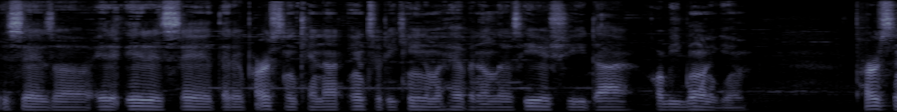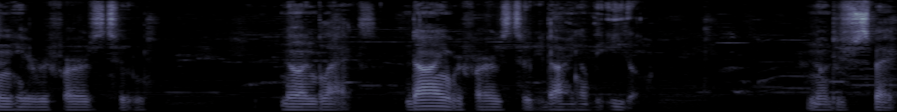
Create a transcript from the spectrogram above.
It says, uh, it, it is said that a person cannot enter the kingdom of heaven unless he or she die or be born again. Person here refers to non blacks. Dying refers to the dying of the ego. No disrespect.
